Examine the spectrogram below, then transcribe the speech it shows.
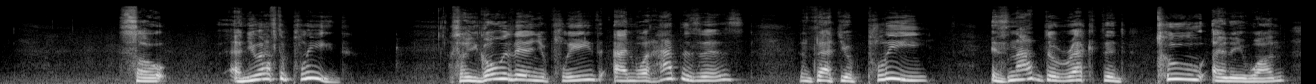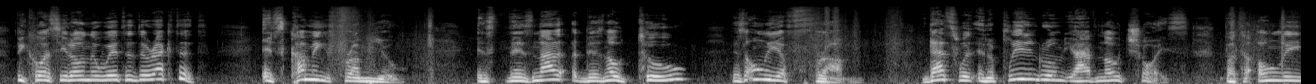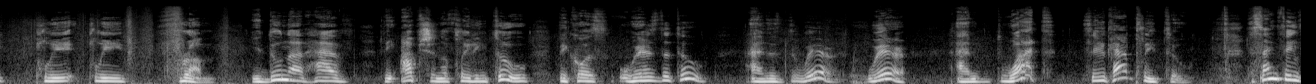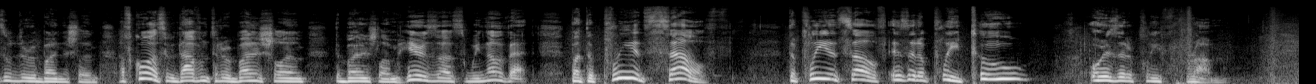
So, and you have to plead. So you go in there and you plead, and what happens is that your plea is not directed to anyone because you don't know where to direct it it's coming from you. It's, there's not there's no to, there's only a from. That's what in a pleading room you have no choice but to only plead, plead from. You do not have the option of pleading to because where's the to? And where? Where? And what? So you can't plead to. The same things with the Rabban Shalom. Of course, we daven to the Rabban Shalom, the Rabban Shalom hears us, we know that. But the plea itself, the plea itself, is it a plea to or is it a plea from?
